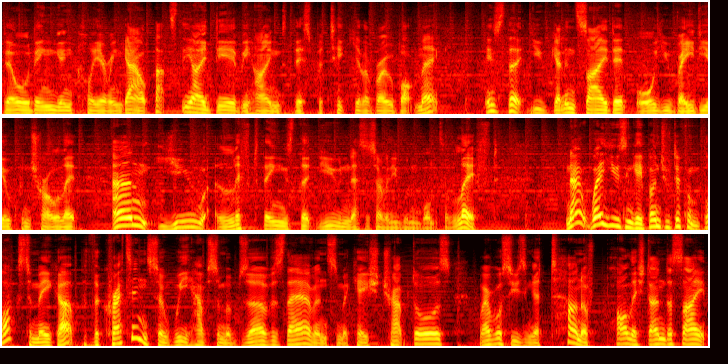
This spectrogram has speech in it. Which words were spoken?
building and clearing out. That's the idea behind this particular robot mech, is that you get inside it or you radio control it and you lift things that you necessarily wouldn't want to lift. Now, we're using a bunch of different blocks to make up the Cretin, so we have some observers there and some acacia trapdoors. We're also using a ton of polished andesite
